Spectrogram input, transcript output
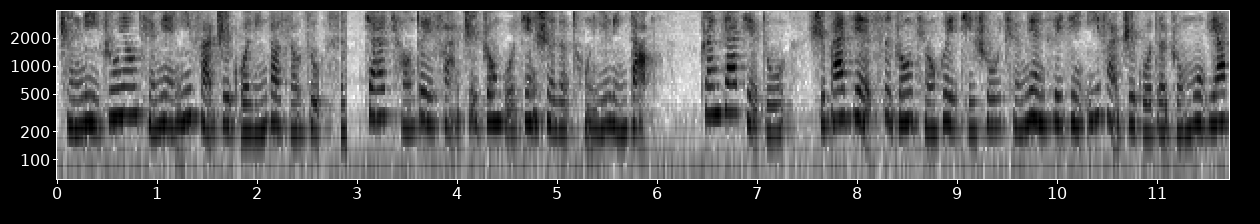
成立中央全面依法治国领导小组。加强对法治中国建设的统一领导。专家解读：十八届四中全会提出全面推进依法治国的总目标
